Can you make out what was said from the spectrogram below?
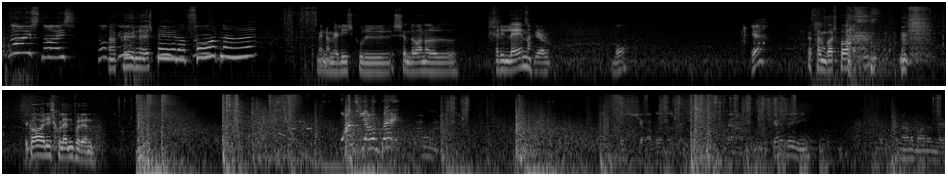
Nice, nice. Okay. kunne spiller Fortnite. Men om jeg lige skulle se, om der var noget... Er det lama? Ja. Hvor? Ja. Jeg kan godt spørge. Det går, at jeg lige skulle lande på den. What? Jeg var bag! Jeg synes, jeg var gået ned bag. Den er skønne det lige. ఉన్నాడు బాగుంది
